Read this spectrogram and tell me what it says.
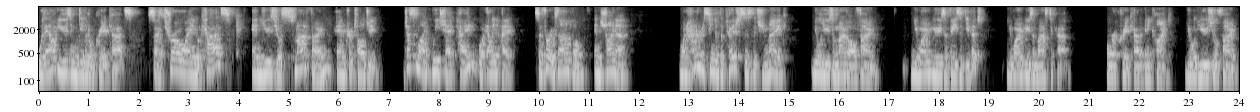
without using debit or credit cards. So throw away your cards and use your smartphone and cryptology, just like WeChat Pay or Alipay. So for example, in China, 100% of the purchases that you make, you'll use a mobile phone. You won't use a Visa debit, you won't use a MasterCard or a credit card of any kind. You will use your phone.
